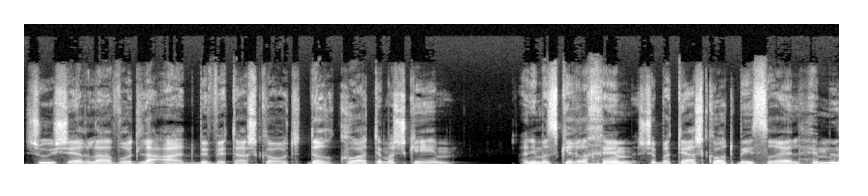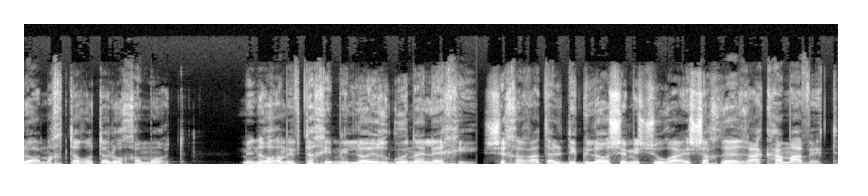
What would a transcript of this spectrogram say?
שהוא יישאר לעבוד לעד בבית ההשקעות, דרכו אתם משקיעים. אני מזכיר לכם שבתי השקעות בישראל הם לא המחתרות הלוחמות. מנור המבטחים היא לא ארגון הלח"י, שחרט על דגלו שמשורה ישחרר רק המוות.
